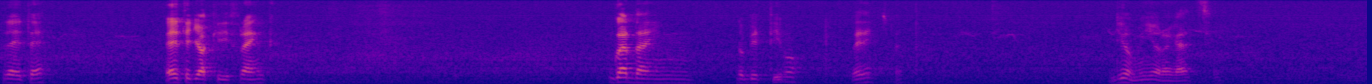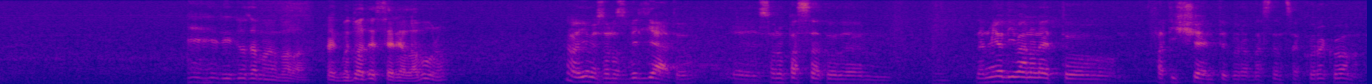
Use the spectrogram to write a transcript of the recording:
Vedete? Vedete gli occhi di Frank? Guarda in l'obiettivo. Vedi? Aspetta. Dio mio, ragazzi. Eh, di cosa mi parla? Frank, ma tu adesso eri al lavoro? No, io mi sono svegliato, eh, sono passato da- dal mio divano letto fatiscente, però abbastanza ancora comodo,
